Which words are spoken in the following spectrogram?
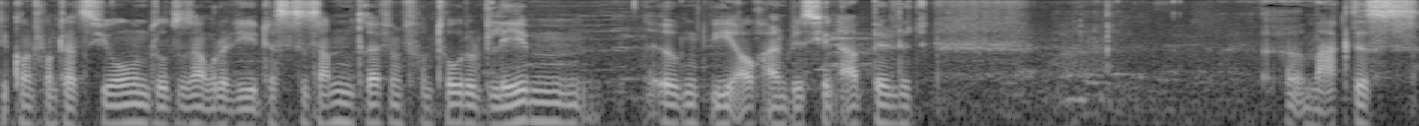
die Konfrontation sozusagen oder die, das Zusammentreffen von Tod und Leben irgendwie auch ein bisschen abbildet, äh, mag das,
